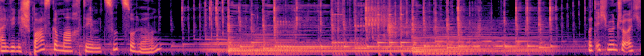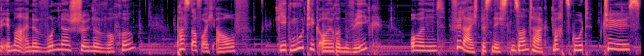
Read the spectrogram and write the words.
ein wenig Spaß gemacht, dem zuzuhören. Und ich wünsche euch wie immer eine wunderschöne Woche. Passt auf euch auf, geht mutig euren Weg und vielleicht bis nächsten Sonntag. Macht's gut. Tschüss.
